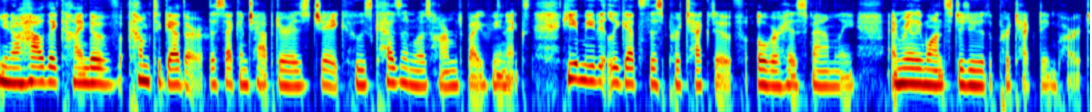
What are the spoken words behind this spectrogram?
you know, how they kind of come together. The second chapter is Jake, whose cousin was harmed by Phoenix. He immediately gets this protective over his family and really wants to do the protecting part.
